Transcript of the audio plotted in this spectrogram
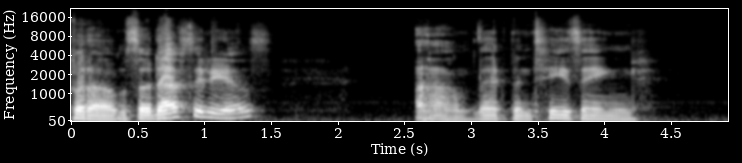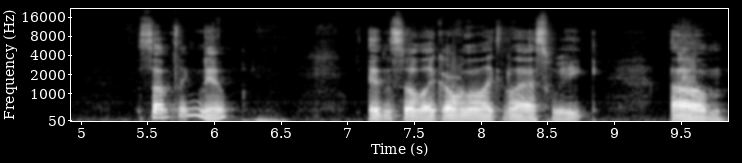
but um, so Dive Studios, um, they've been teasing something new, and so like over the like last week, um,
